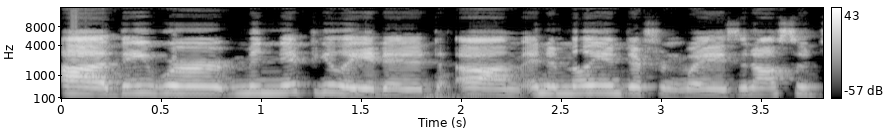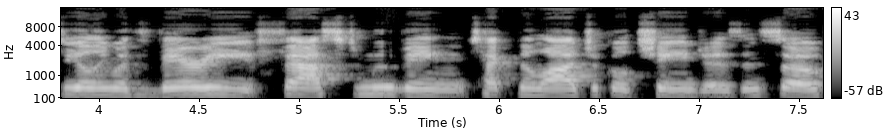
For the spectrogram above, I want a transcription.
uh, they were manipulated um, in a million different ways and also dealing with very fast moving technological changes. And so,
